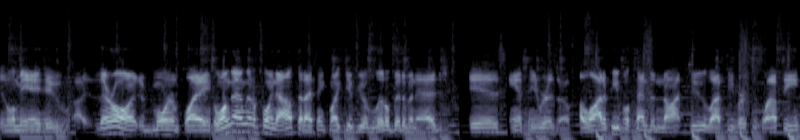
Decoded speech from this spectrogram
and LeMahieu, uh, they're all more in play. The one guy I'm going to point out that I think might give you a little bit of an edge is Anthony Rizzo. A lot of people tend to not do lefty versus lefty.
